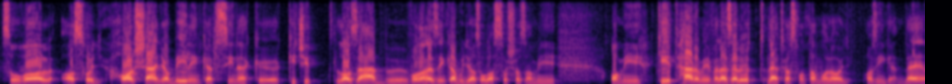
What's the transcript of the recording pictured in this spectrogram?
Szóval az, hogy harsányabb, élénkebb színek, kicsit lazább vonal, ez inkább ugye az olaszos az, ami, ami két-három évvel ezelőtt lehet, hogy azt mondtam volna, hogy az igen. De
